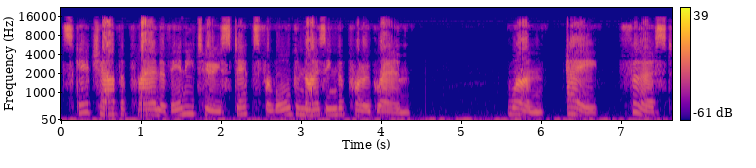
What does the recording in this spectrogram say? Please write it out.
Sketch out the plan of any two steps for organizing the program. 1. A. First,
